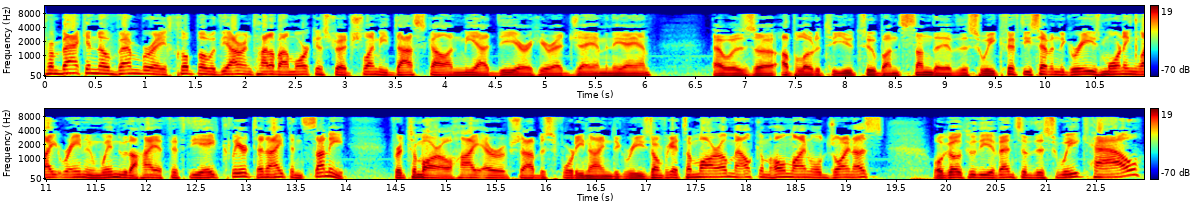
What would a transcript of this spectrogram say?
From back in November, a chuppah with the Aaron Teitelbaum Orchestra at Shlomi Daskal and Miadir here at JM in the AM. That was uh, uploaded to YouTube on Sunday of this week. 57 degrees, morning light rain and wind with a high of 58. Clear tonight and sunny for tomorrow. High Erev Shabbos 49 degrees. Don't forget tomorrow, Malcolm Hoenlein will join us. We'll go through the events of this week. How?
